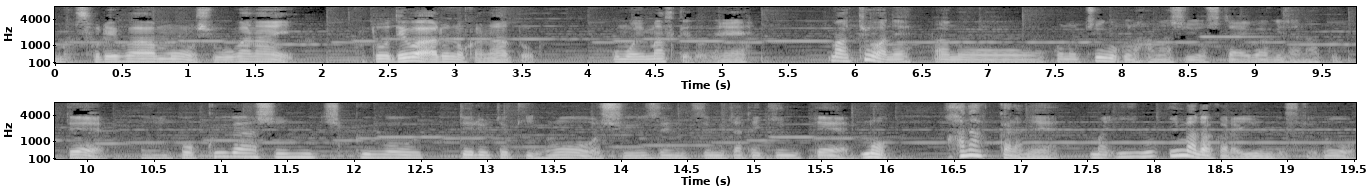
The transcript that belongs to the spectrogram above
まあそれはもうしょうがないことではあるのかなと思いますけどね。まあ今日はね、あのー、この中国の話をしたいわけじゃなくて、えー、僕が新築を売ってる時の修繕積立金って、もう花からね、まあ今だから言うんですけど、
